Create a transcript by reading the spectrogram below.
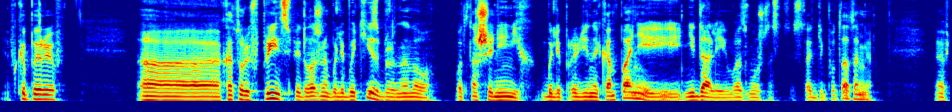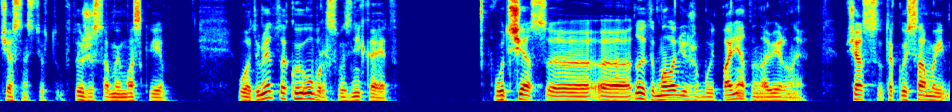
в КПРФ, которые, в принципе, должны были быть избраны, но в отношении них были проведены кампании и не дали им возможность стать депутатами. Э, в частности, в той же самой Москве. Вот, у меня такой образ возникает. Вот сейчас, э, э, ну, это молодежи будет понятно, наверное. Сейчас такой самый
